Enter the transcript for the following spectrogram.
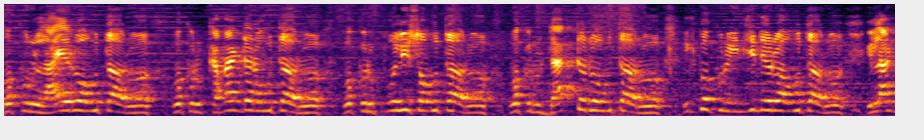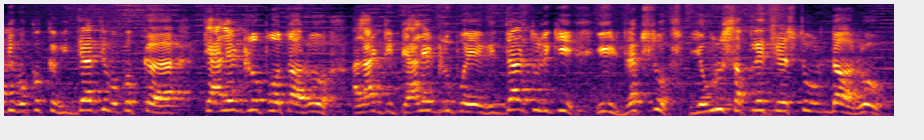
ఒకరు లాయరు అవుతారు ఒకరు కమాండర్ అవుతారు ఒకరు పోలీసు అవుతారు ఒకరు డాక్టర్ అవుతారు ఇంకొకరు ఇంజనీర్ అవుతారు. ఇలాంటి ఒక్కొక్క విద్యార్థి ఒక్కొక్క టాలెంట్లో పోతారు. అలాంటి టాలెంట్లు పోయే విద్యార్థులకి ఈ డ్రగ్స్ ఎవరు సప్లై చేస్తూ ఉండారు?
